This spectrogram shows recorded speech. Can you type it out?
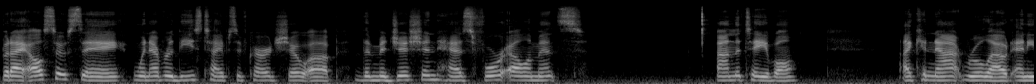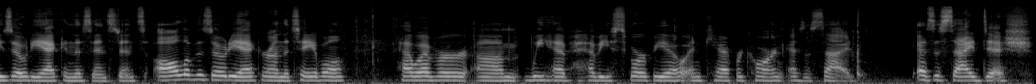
But I also say, whenever these types of cards show up, the Magician has four elements on the table I cannot rule out any zodiac in this instance. All of the zodiac are on the table. However, um, we have heavy Scorpio and Capricorn as a side, as a side dish,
